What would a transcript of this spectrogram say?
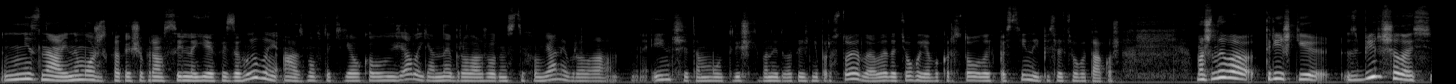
не знаю, не можу сказати, що прям сильно є якесь заглиблення. А, знов таки, я коли уїжджала, я не брала жоден з цих рум'ян, я брала інші, тому трішки вони два тижні простояли, але до цього я використовувала їх постійно і після цього також. Можливо, трішки збільшилась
